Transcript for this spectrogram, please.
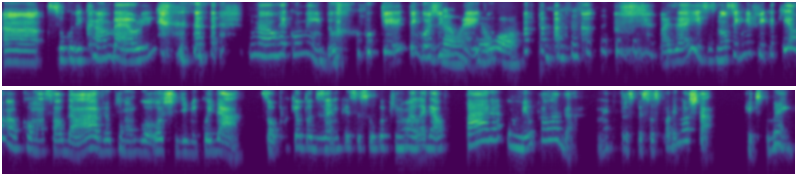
Uh, suco de cranberry, não recomendo, porque tem gosto de não, remédio. Mas é isso, não significa que eu não coma saudável, que não goste de me cuidar, só porque eu estou dizendo que esse suco aqui não é legal para o meu paladar, né? Outras pessoas podem gostar, e tudo bem.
